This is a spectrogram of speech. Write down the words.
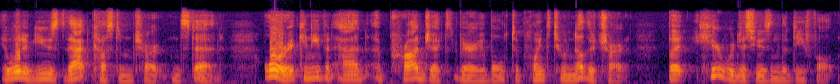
it would have used that custom chart instead. Or it can even add a project variable to point to another chart, but here we're just using the default.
